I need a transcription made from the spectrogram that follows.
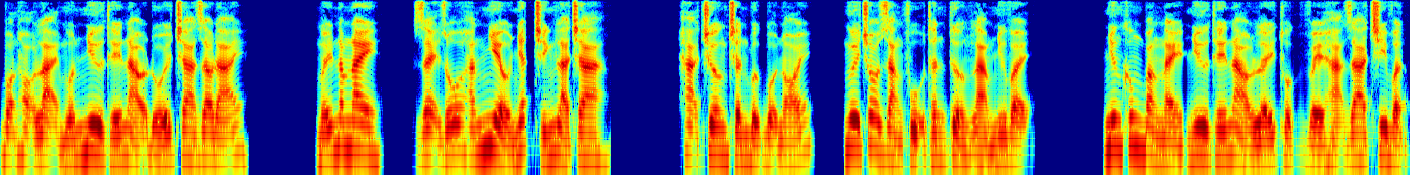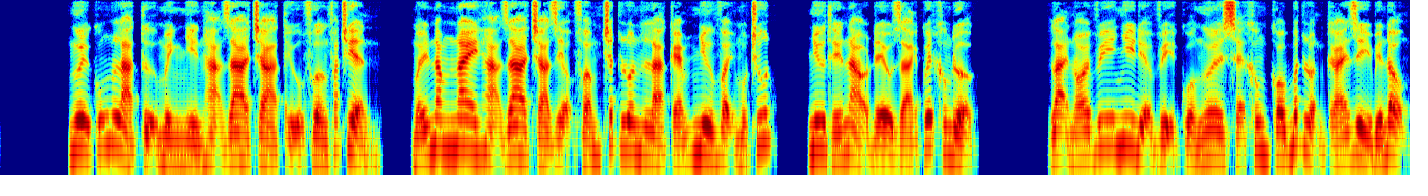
bọn họ lại muốn như thế nào đối cha giao đái. Mấy năm nay, dạy dỗ hắn nhiều nhất chính là cha. Hạ trương Trần bực bội nói, ngươi cho rằng phụ thân tưởng làm như vậy. Nhưng không bằng này như thế nào lấy thuộc về hạ gia chi vật. Ngươi cũng là tự mình nhìn hạ gia trà tiểu phương phát triển, mấy năm nay hạ gia trà rượu phẩm chất luôn là kém như vậy một chút, như thế nào đều giải quyết không được. Lại nói vĩ nhi địa vị của ngươi sẽ không có bất luận cái gì biến động,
